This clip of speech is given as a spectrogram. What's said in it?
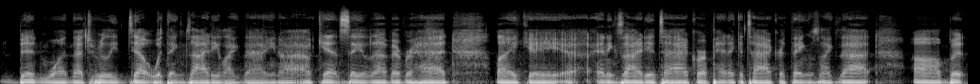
been one that's really dealt with anxiety like that. You know, I, I can't say that I've ever had like a an anxiety attack or a panic attack or things like that. Uh, but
